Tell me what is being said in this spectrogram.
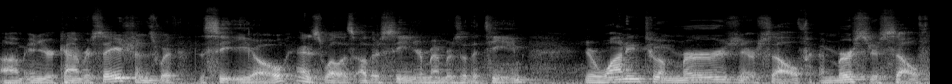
Um, in your conversations with the CEO, as well as other senior members of the team, you're wanting to immerse yourself, immerse yourself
